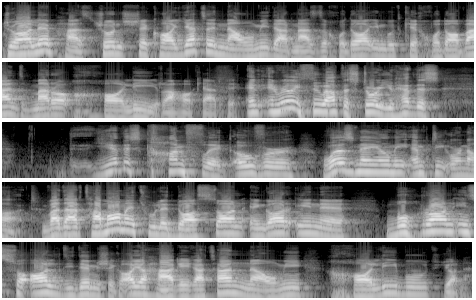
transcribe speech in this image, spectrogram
جالب هست چون شکایت نعومی در نزد خدا این بود که خداوند مرا خالی رها کرده And and really throughout the story you have this you have this conflict over was Naomi empty or not? و در تمام طول داستان انگار این بحران این سوال دیده میشه که آیا حقیقتا نعومی خالی بود یا نه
